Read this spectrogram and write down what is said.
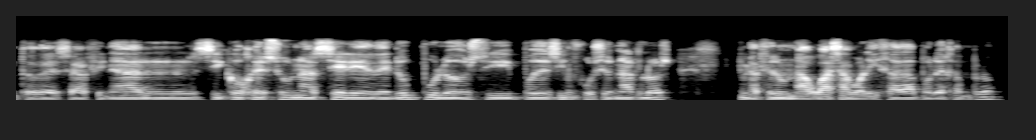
Entonces, al final, si coges una serie de lúpulos y puedes infusionarlos, hacer una agua saborizada, por ejemplo,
